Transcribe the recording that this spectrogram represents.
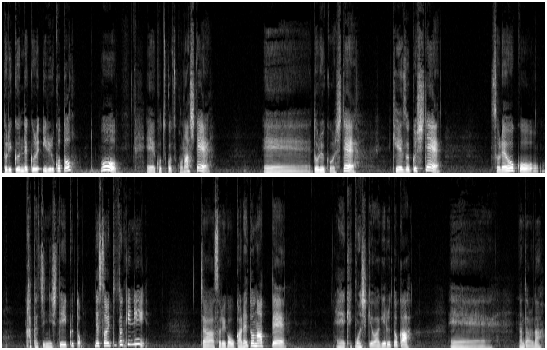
取り組んでくいることを、えー、コツコツこなして、えー、努力をして、継続して、それをこう、形にしていくと。で、そういった時に、じゃあそれがお金となって、えー、結婚式を挙げるとか、えなんだろうな、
